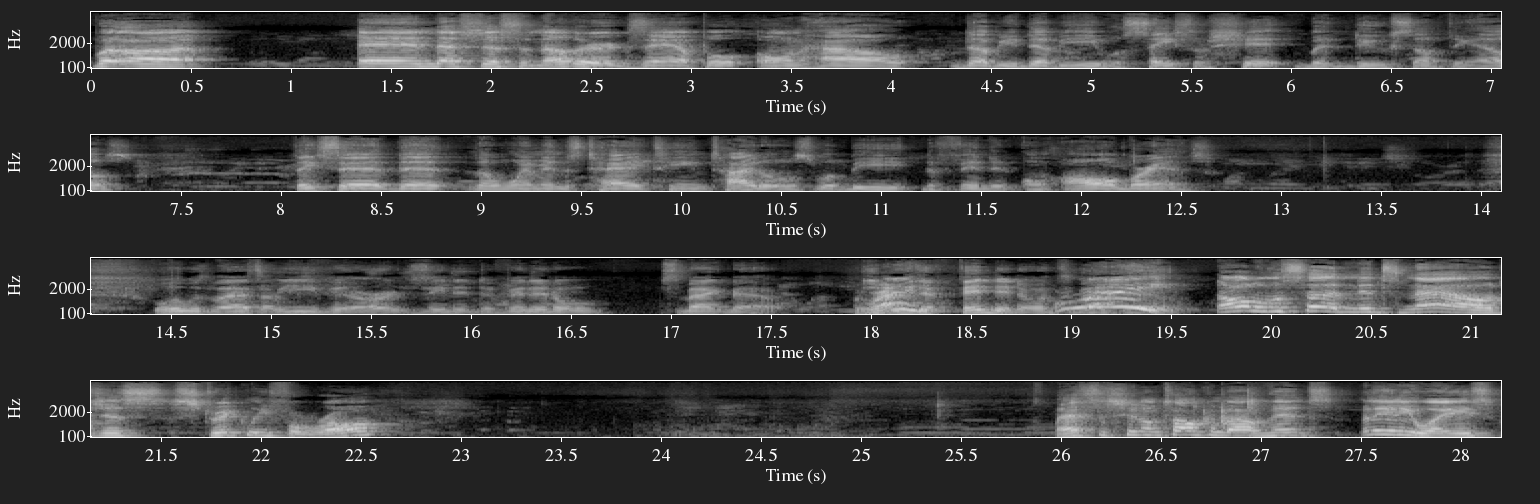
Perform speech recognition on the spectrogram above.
But uh, and that's just another example on how WWE will say some shit but do something else. They said that the women's tag team titles will be defended on all brands. What was the last time you even heard seen it defended on SmackDown? Even Right. defended on SmackDown. Right. All of a sudden, it's now just strictly for Raw. That's the shit I'm talking about, Vince. But anyways,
